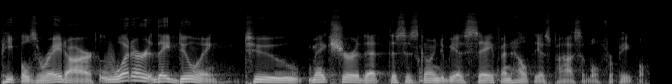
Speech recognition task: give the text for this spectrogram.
people's radar. What are they doing? to make sure that this is going to be as safe and healthy as possible for people?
